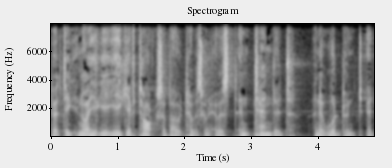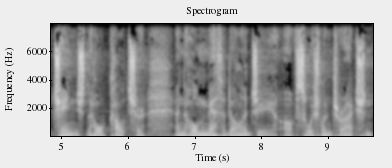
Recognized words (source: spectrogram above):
but you know, he, he gave talks about how it was going. It was intended and it would it uh, changed the whole culture and the whole methodology of social interaction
